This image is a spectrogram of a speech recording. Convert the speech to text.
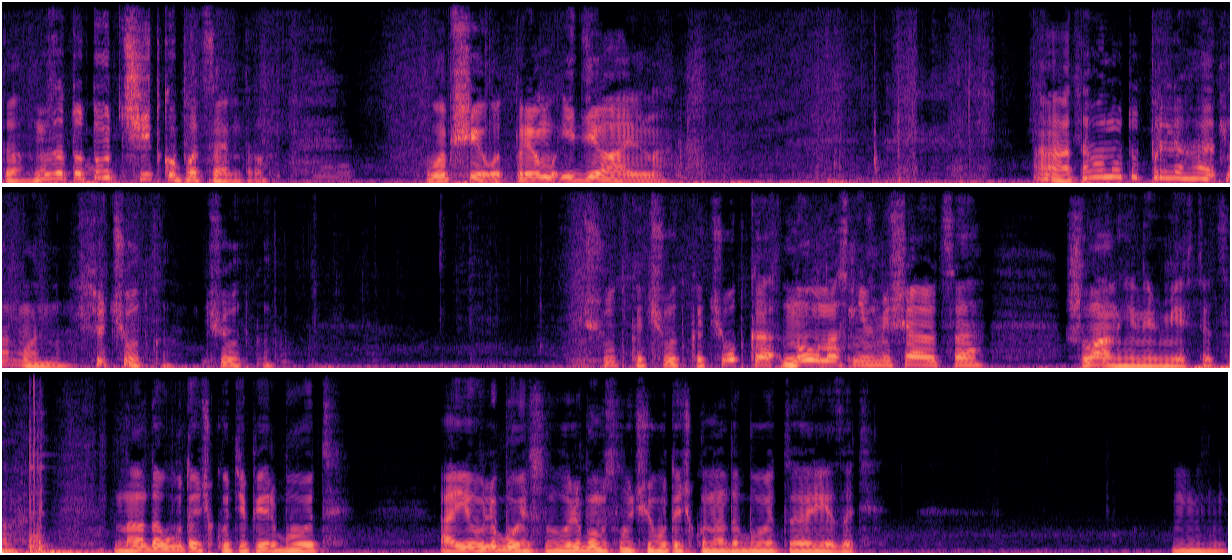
Так, ну зато тут чітко по центру. Вообще, от прям ідеально. А, та воно тут прилягає нормально. Все чітко, чітко. Четко, четко, четко. Но у нас не вмещаются шланги не вместятся. Надо уточку теперь будет... А ее в, любой, с- в любом случае уточку надо будет э, резать. Мгм.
